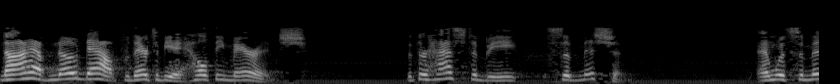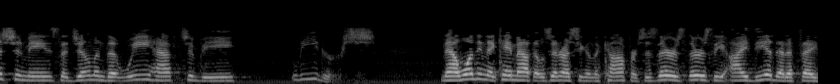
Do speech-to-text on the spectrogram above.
Now, I have no doubt for there to be a healthy marriage that there has to be submission. And with submission means that, gentlemen, that we have to be leaders. Now, one thing that came out that was interesting in the conference is there's there's the idea that if a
